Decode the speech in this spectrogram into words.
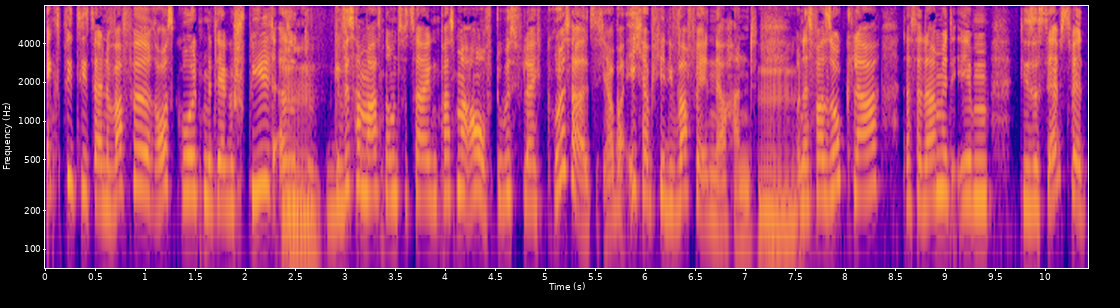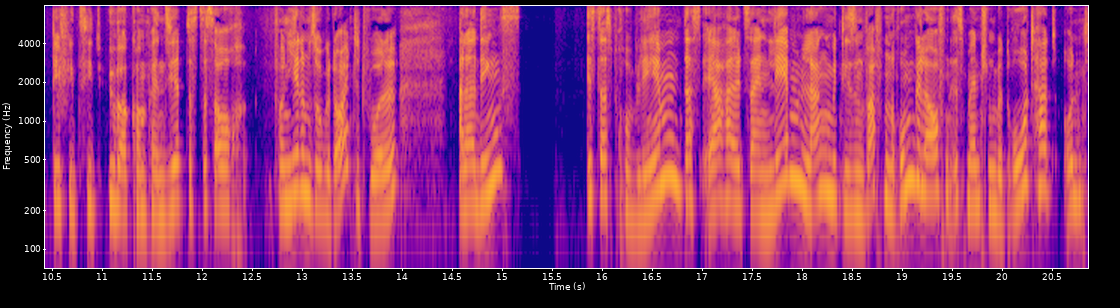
explizit seine Waffe rausgeholt, mit der gespielt, also mhm. gewissermaßen um zu zeigen, pass mal auf, du bist vielleicht größer als ich, aber ich habe hier die Waffe in der Hand. Mhm. Und es war so klar, dass er damit eben dieses Selbstwertdefizit überkompensiert, dass das auch von jedem so gedeutet wurde. Allerdings ist das Problem, dass er halt sein Leben lang mit diesen Waffen rumgelaufen ist, Menschen bedroht hat und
